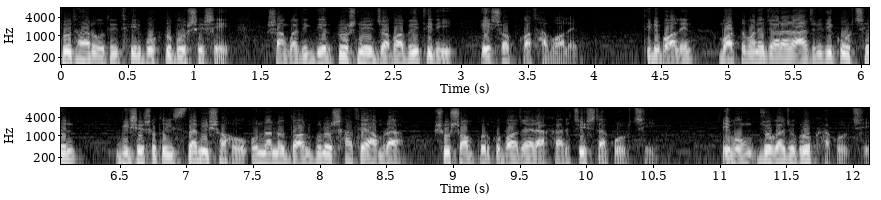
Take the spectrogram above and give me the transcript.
প্রধান অতিথির বক্তব্য শেষে সাংবাদিকদের প্রশ্নের জবাবে তিনি এসব কথা বলেন। তিনি বলেন, বর্তমানে যারা রাজনীতি করছেন, বিশেষত ইসলামী সহ অন্যান্য দলগুলোর সাথে আমরা সুসম্পর্ক বজায় রাখার চেষ্টা করছি এবং যোগাযোগ রক্ষা করছি।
